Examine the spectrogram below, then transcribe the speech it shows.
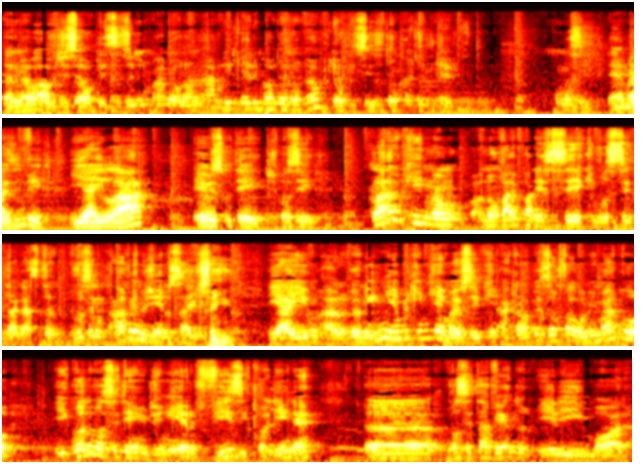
Era o meu alvo. Disse, eu preciso limpar meu nome. Ah, por que tu quer limpar teu nome? Não, porque eu preciso ter um cartão de crédito. Como assim? É, mas enfim. E aí lá eu escutei, tipo assim, claro que não, não vai parecer que você tá gastando, que você não tá vendo dinheiro sair. Sim. E aí, eu nem lembro quem que é, mas eu sei que aquela pessoa falou, me marcou. E quando você tem o dinheiro físico ali, né? ah, você tá vendo ele ir embora.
